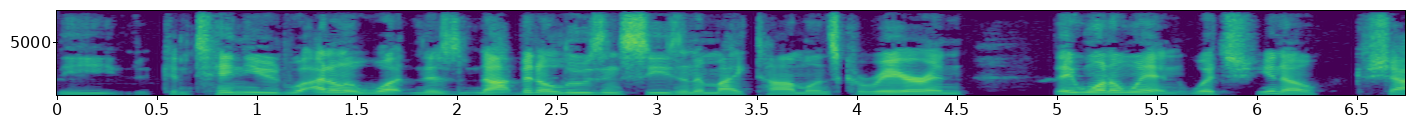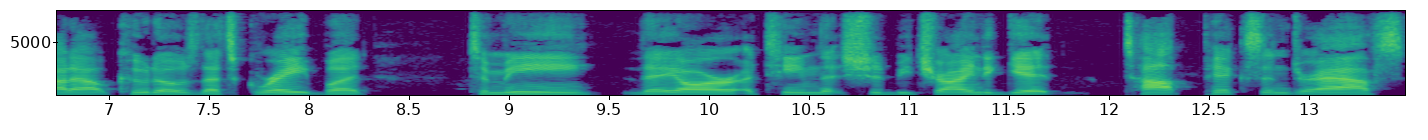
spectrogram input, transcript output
the continued. I don't know what. There's not been a losing season in Mike Tomlin's career, and they want to win. Which you know, shout out, kudos, that's great. But to me, they are a team that should be trying to get top picks and drafts.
